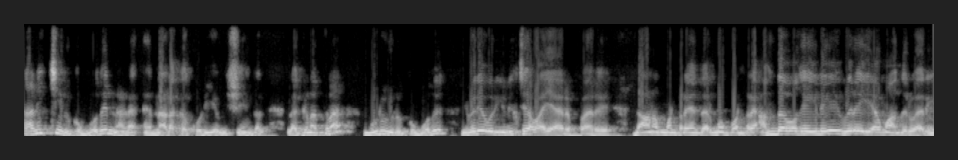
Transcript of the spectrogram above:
தனிச்சு இருக்கும்போது நட நடக்கக்கூடிய விஷயங்கள். லக்னத்துல குரு இருக்கும்போது இவரே ஒரு இளிச்சவாயா இருப்பாரு. தானம் பண்றேன் தர்மம் பண்றேன் அந்த வகையிலேயே இவரே ஏமாந்துருவாரு.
